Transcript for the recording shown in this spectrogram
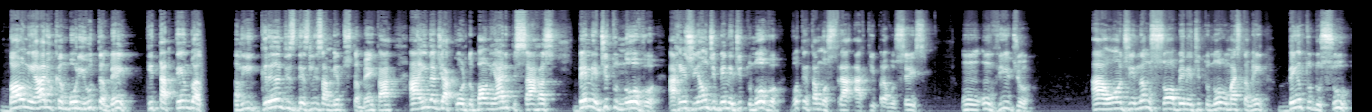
Balneário Camboriú também, que está tendo ali grandes deslizamentos também, tá? Ainda de acordo, Balneário Pissarras, Benedito Novo, a região de Benedito Novo, vou tentar mostrar aqui para vocês um, um vídeo aonde não só Benedito Novo, mas também Bento do Sul,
